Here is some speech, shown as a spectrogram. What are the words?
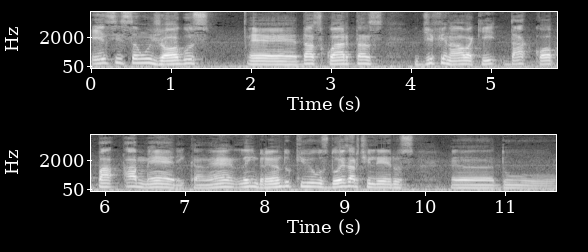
esses são os jogos é, das quartas de final aqui da Copa América, né? Lembrando que os dois artilheiros é, do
